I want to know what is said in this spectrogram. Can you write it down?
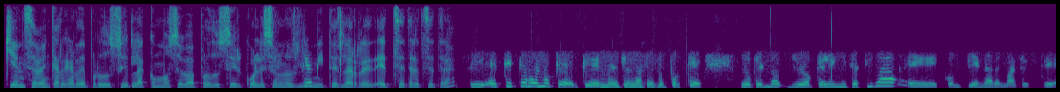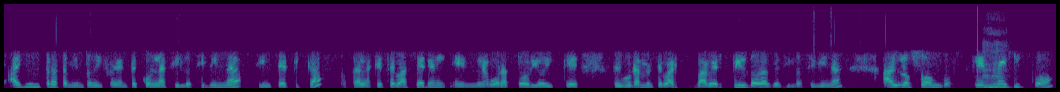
¿Quién se va a encargar de producirla? ¿Cómo se va a producir? ¿Cuáles son los límites? La red, etcétera, etcétera. Sí, es que qué bueno que, mencionas eso, porque lo que lo que la iniciativa eh, contiene además es que hay un tratamiento diferente con la psilocibina sintética, o sea, la que se va a hacer en, en laboratorio y que seguramente va, va a haber píldoras de psilocibina a los hongos, que en México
